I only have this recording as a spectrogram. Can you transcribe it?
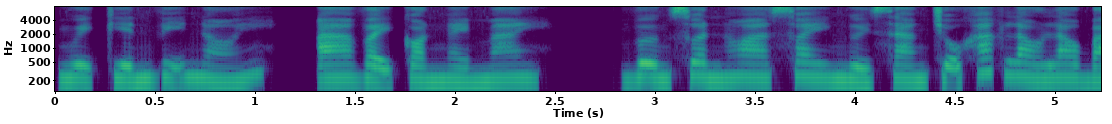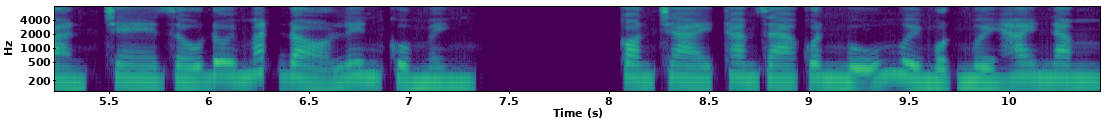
ngụy Kiến Vĩ nói, a vậy còn ngày mai. Vương Xuân Hoa xoay người sang chỗ khác lau lau bàn, che giấu đôi mắt đỏ lên của mình. Con trai tham gia quân ngũ 11-12 năm,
